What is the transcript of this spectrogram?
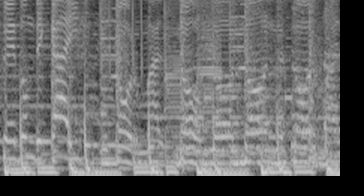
sé dónde cae, no es normal, no, no, no, no es normal.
